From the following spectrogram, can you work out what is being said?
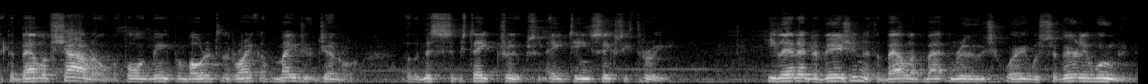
at the Battle of Shiloh before being promoted to the rank of Major General of the Mississippi State Troops in 1863. He led a division at the Battle of Baton Rouge where he was severely wounded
